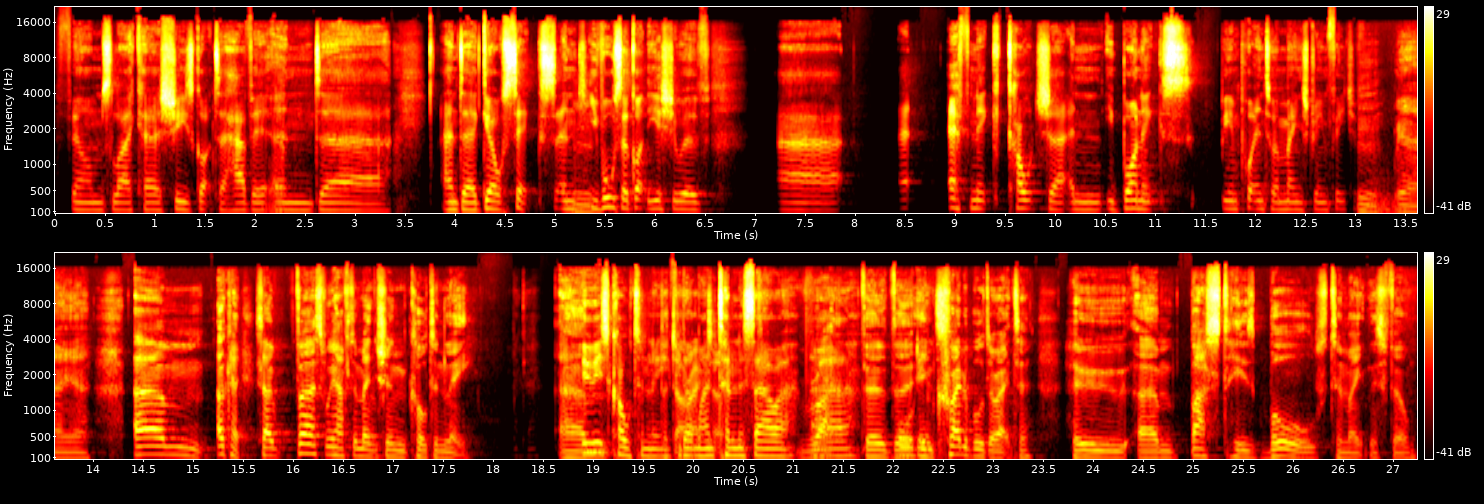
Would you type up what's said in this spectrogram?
films like uh, She's Got to Have It and uh, and uh, Girl Six. And Mm. you've also got the issue of uh, ethnic culture and ebonics being put into a mainstream feature film. Yeah, yeah. Um, okay, so first we have to mention Colton Lee. Um, Who is Colton Lee? If you don't mind telling us our Right, uh, the the audience. incredible director who um, bust his balls to make this film.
